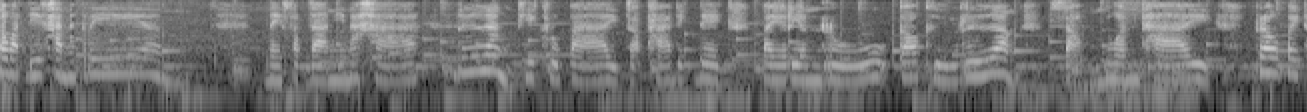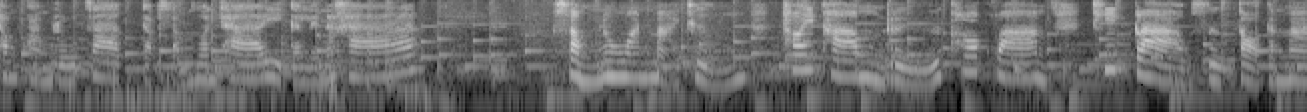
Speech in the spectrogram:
สวัสดีค่ะนักเรียน ในสัปดาห์นี้นะคะ เรื่องที่ครูปายจะพาเด็กๆไปเรียนรู้ก็คือเรื่องสำนวนไทย เราไปทำความรู้จักกับสำนวนไทยกันเลยนะคะสำนวนหมายถึง ถ้อยคำหรือข้อความที่กล่าวสืบต่อกันมา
